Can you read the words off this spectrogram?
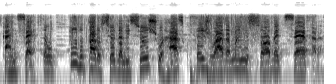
carne de sertão, tudo para o seu delicioso churrasco, feijoada, maniçoba, etc.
